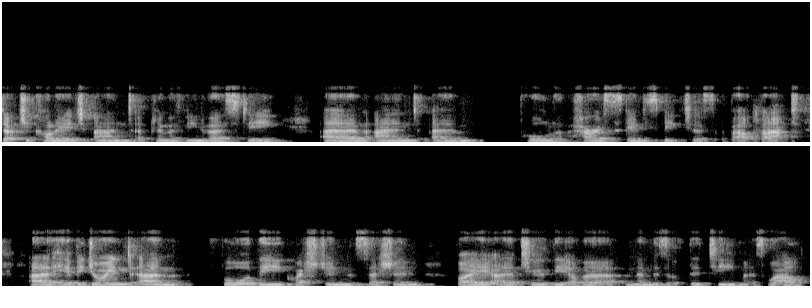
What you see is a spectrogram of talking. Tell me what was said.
Duchy College and Plymouth University. Um, and um, Paul Harris is going to speak to us about that. Uh, he'll be joined um, for the question session by uh, two of the other members of the team as well.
